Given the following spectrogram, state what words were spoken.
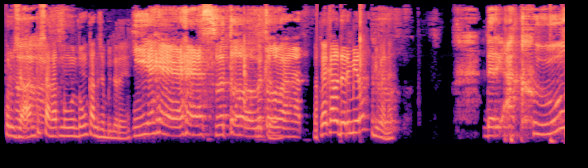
perusahaan Ah. itu sangat menguntungkan sebenarnya. Yes, betul, betul, Betul. banget. Oke kalau dari Mira gimana? Dari aku,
